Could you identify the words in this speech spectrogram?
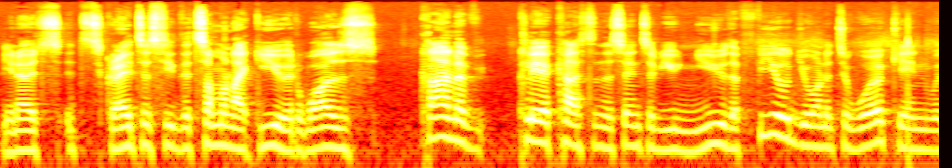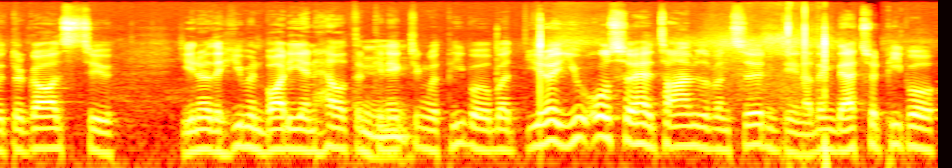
you know, it's it's great to see that someone like you, it was kind of clear cut in the sense of you knew the field you wanted to work in with regards to you know the human body and health and mm. connecting with people but you know you also had times of uncertainty and i think that's what people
